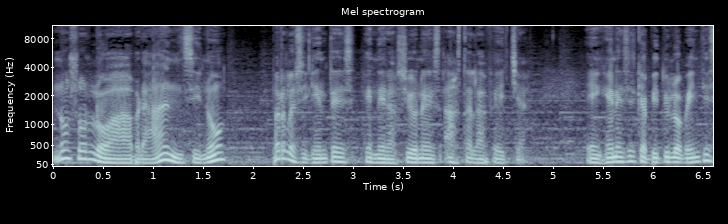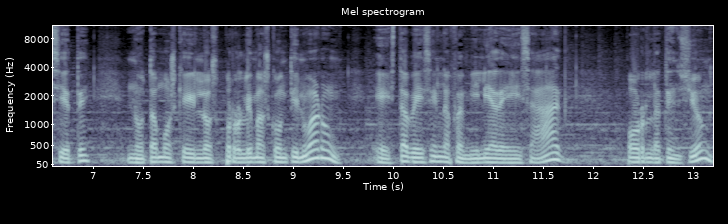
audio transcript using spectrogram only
no solo a Abraham, sino para las siguientes generaciones hasta la fecha. En Génesis capítulo 27 notamos que los problemas continuaron, esta vez en la familia de Isaac, por la tensión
